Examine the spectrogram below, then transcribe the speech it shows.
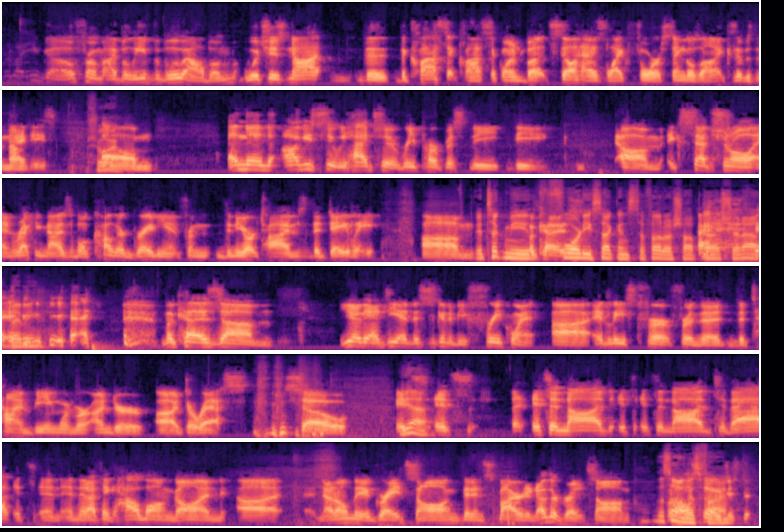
Never let you go from I believe the Blue album, which is not the the classic classic one, but still has like four singles on it because it was the '90s. Sure. Um, and then obviously we had to repurpose the the um, exceptional and recognizable color gradient from the New York Times, the Daily. Um, it took me because, 40 seconds to Photoshop that shit out, baby. yeah, because um, you know the idea this is going to be frequent, uh, at least for for the the time being when we're under uh, duress. So it's yeah. it's it's a nod. It's it's a nod to that. It's and and then I think how long gone. Uh, not only a great song that inspired another great song, the song is fine. just. A,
